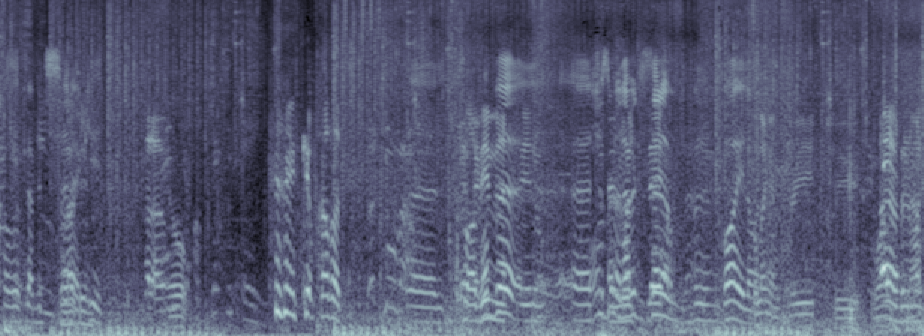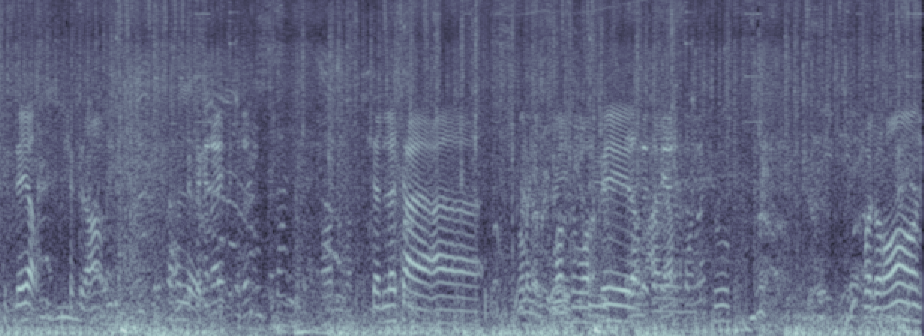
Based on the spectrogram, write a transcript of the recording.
خلصت لعبة السنة أكيد. كيف خضت؟ آه، آه، شو اسمه لعبة السنة بالموبايل. لا بالمالتي بلاير بشكل عام. شلتها مارد وورفير فالورانت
